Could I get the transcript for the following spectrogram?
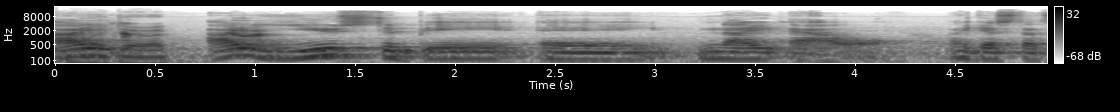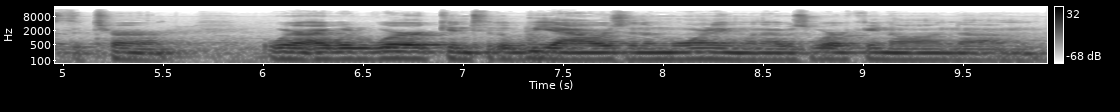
how I I do it. I used to be a night owl. I guess that's the term, where I would work into the wee hours in the morning when I was working on um,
